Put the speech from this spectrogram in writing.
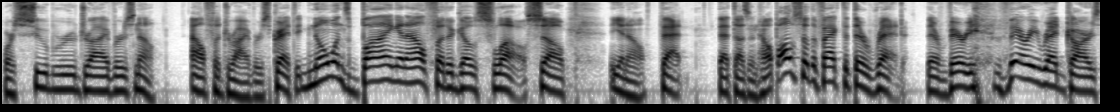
or Subaru drivers. No, Alfa drivers. Granted, no one's buying an Alfa to go slow. So, you know, that that doesn't help. Also, the fact that they're red. They're very, very red cars.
